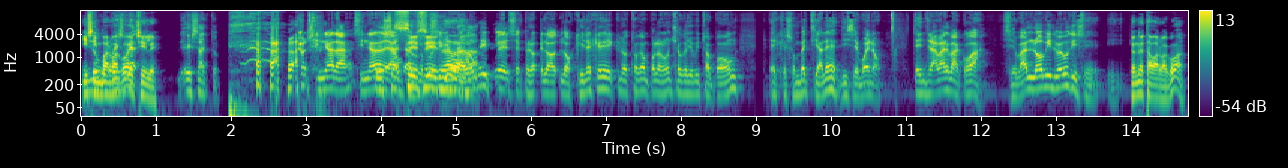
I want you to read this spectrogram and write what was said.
Y, sin barbacoa de la- Chile. Exacto. Sin nada, sin nada de alta. sí, sí, nada. una aura y puede ser, pero los, los killers que, que nos tocan por la noche o que yo he visto a Pon es que son bestiales. Dice, bueno, tendrá barbacoa. Se va al lobby y luego dice. y- ¿Dónde está barbacoa?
